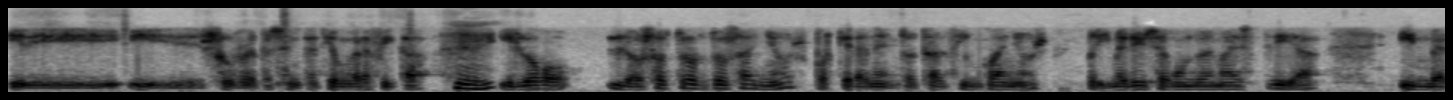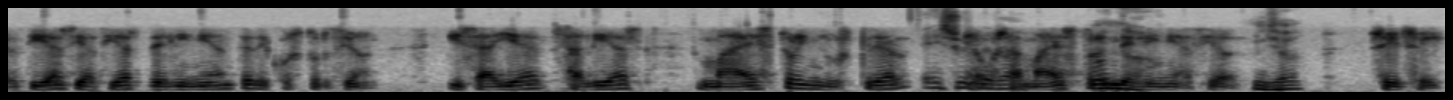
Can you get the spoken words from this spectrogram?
y, y su representación gráfica. Y luego los otros dos años, porque eran en total cinco años, primero y segundo de maestría, invertías y hacías delineante de construcción. Y salías, salías maestro industrial, Eso es o sea, maestro en delineación. Ya. Sí, sí.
